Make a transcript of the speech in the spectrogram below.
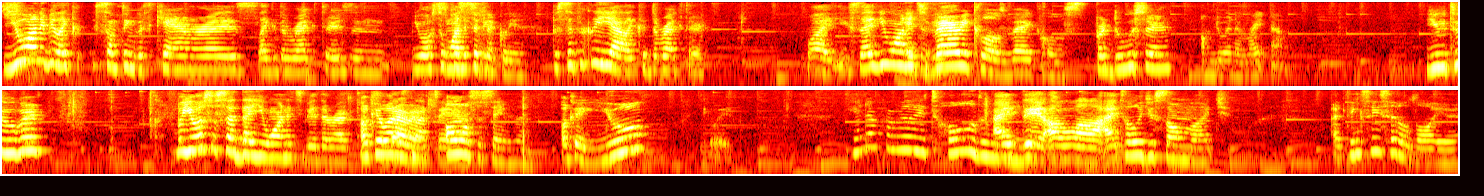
You want to be like something with cameras, like directors, and you also want to Specifically, specifically, yeah, like a director. Why? You said you wanted it's very close, very close. producer, I'm doing it right now. YouTuber. But you also said that you wanted to be a director. Okay, so whatever. That's not It's almost the same thing. Okay, you. Really told me. I did a lot. I told you so much. I think they said a lawyer.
